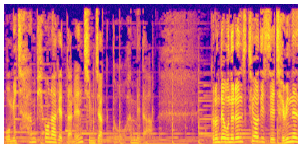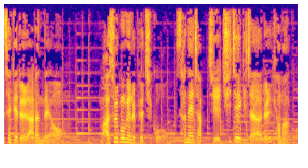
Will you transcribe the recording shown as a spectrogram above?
몸이 참 피곤하겠다는 짐작도 합니다. 그런데 오늘은 스튜어디스의 재밌는 세계를 알았네요. 마술 공연을 펼치고 사내 잡지의 취재 기자를 겸하고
